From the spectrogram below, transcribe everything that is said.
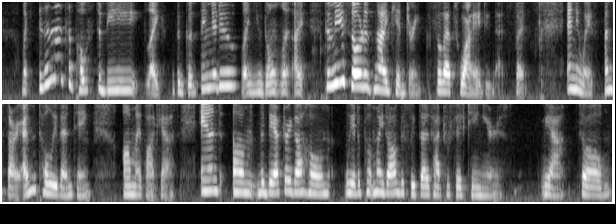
I'm like, isn't that supposed to be like the good thing to do? Like you don't let I to me soda's not a kid drink. So that's why I do that. But anyways, I'm sorry. I'm totally venting on my podcast. And um the day after I got home, we had to put my dog to sleep that I've had for 15 years yeah, so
